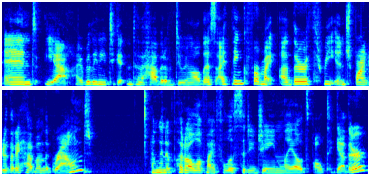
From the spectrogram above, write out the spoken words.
And yeah, I really need to get into the habit of doing all this. I think for my other three inch binder that I have on the ground, I'm going to put all of my Felicity Jane layouts all together.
